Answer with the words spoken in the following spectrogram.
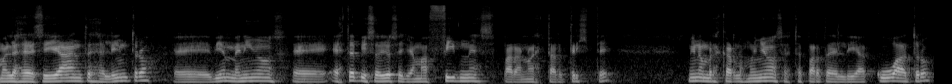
Como les decía antes del intro, eh, bienvenidos. Eh, este episodio se llama Fitness para no estar triste. Mi nombre es Carlos Muñoz, este es parte del día 4,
